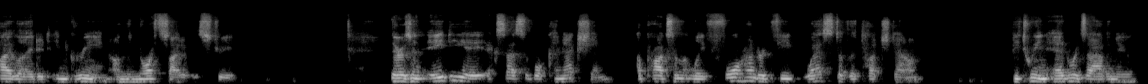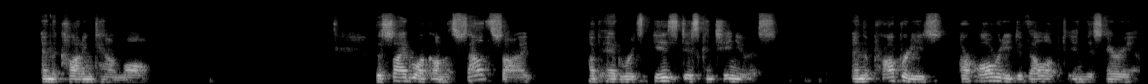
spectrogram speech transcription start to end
highlighted in green on the north side of the street. There's an ADA accessible connection approximately 400 feet west of the touchdown between Edwards Avenue and the Coddingtown Mall. The sidewalk on the south side of Edwards is discontinuous and the properties are already developed in this area.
